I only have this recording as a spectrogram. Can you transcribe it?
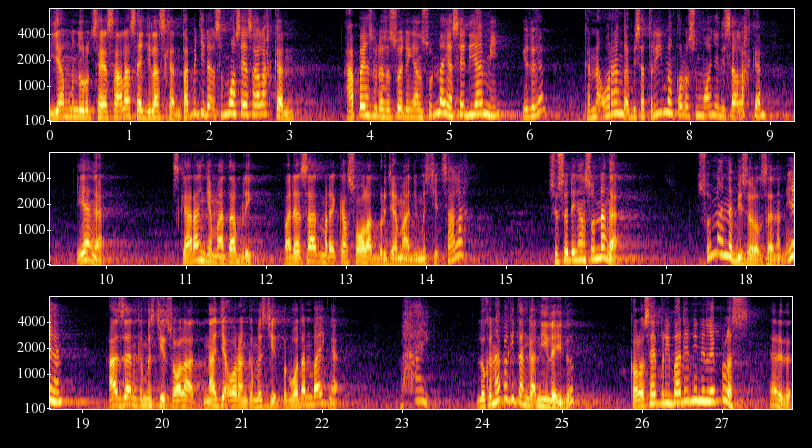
yang menurut saya salah saya jelaskan. Tapi tidak semua saya salahkan. Apa yang sudah sesuai dengan sunnah ya saya diami, gitu kan? Karena orang nggak bisa terima kalau semuanya disalahkan. Iya nggak? Sekarang jamaah tablik pada saat mereka sholat berjamaah di masjid salah Sesuai dengan sunnah nggak? Sunnah Nabi SAW, iya kan? Azan ke masjid, sholat, ngajak orang ke masjid, perbuatan baik nggak? Baik. Loh kenapa kita nggak nilai itu? Kalau saya pribadi ini nilai plus. Ya, gitu.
